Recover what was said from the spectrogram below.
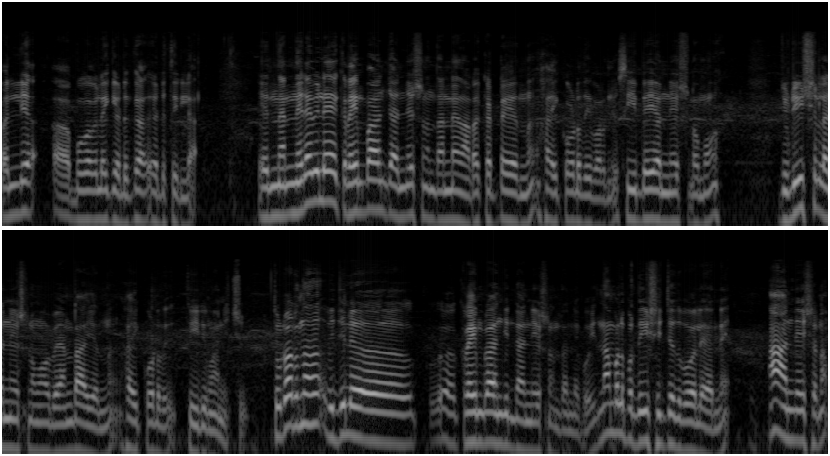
വലിയ മുഖവിലേക്ക് എടുക്ക എടുത്തില്ല. നിലവിലെ ക്രൈംബ്രാഞ്ച് അന്വേഷണം തന്നെ നടക്കട്ടെ എന്ന് ഹൈക്കോടതി പറഞ്ഞു. സി ബി ഐ അന്വേഷണമോ ജുഡീഷ്യൽ അന്വേഷണമോ വേണ്ട എന്ന് ഹൈക്കോടതി തീരുമാനിച്ചു. തുടർന്ന് വിജിൽ ക്രൈംബ്രാഞ്ചിന്റെ അന്വേഷണം തന്നെ പോയി. നമ്മൾ പ്രതീക്ഷിച്ചതുപോലെ തന്നെ ആ അന്വേഷണം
